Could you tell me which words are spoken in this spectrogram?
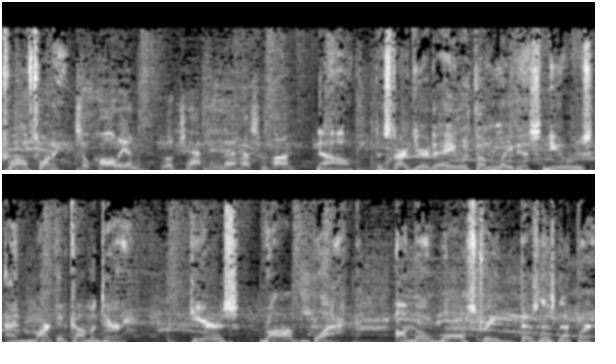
1220. So call in, we'll chat and uh, have some fun. Now, to start your day with the latest news and market commentary, here's Rob Black on the Wall Street Business Network.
